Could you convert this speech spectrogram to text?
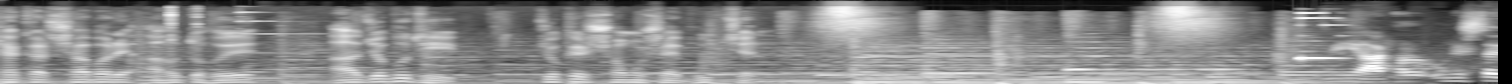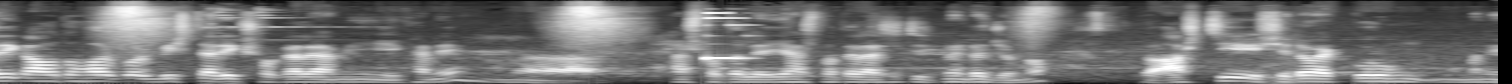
ঢাকার সাভারে আহত হয়ে আজ অবধি চোখের সমস্যায় ভুগছেন। আমি আঠারো, উনিশ তারিখ আহত হওয়ার পর বিশ তারিখ সকালে আমি এখানে হাসপাতালে, এই হাসপাতালে আসি ট্রিটমেন্টের জন্য। তো আসছি, সেটাও এক করুণ মানে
